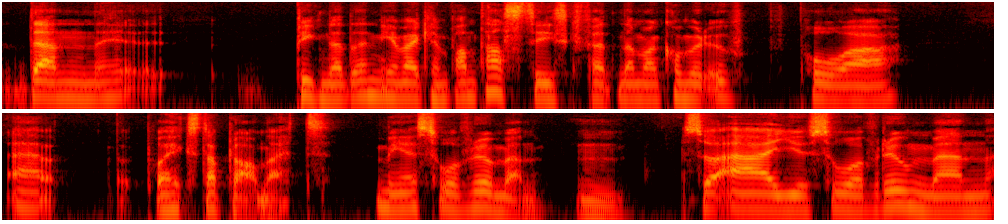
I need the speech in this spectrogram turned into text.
den eh, byggnaden är verkligen fantastisk för att när man kommer upp på, eh, på högsta planet med sovrummen Mm. så är ju sovrummen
